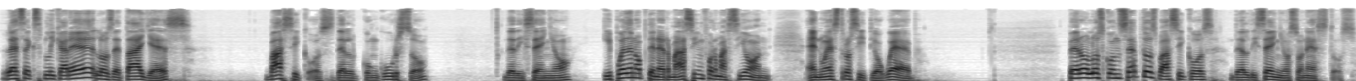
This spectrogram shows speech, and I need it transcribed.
Les explicaré los detalles básicos del concurso de diseño y pueden obtener más información en nuestro sitio web. Pero los conceptos básicos del diseño son estos.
